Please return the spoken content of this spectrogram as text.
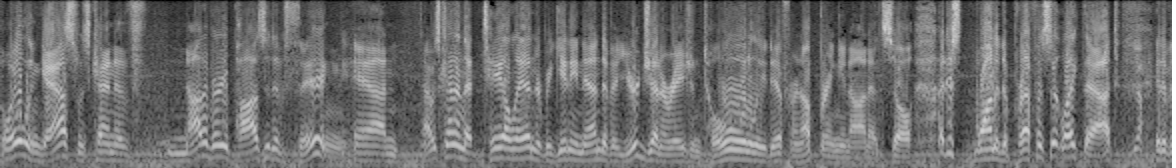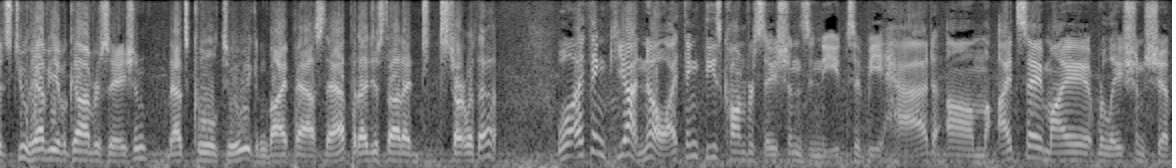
oil and gas was kind of not a very positive thing. And I was kind of that tail end or beginning end of it. Your generation, totally different upbringing on it. So I just wanted to preface it like that. Yeah. And if it's too heavy of a conversation, that's cool too. We can bypass that. But I just thought I'd start with that. Well, I think, yeah, no, I think these conversations need to be had. Um, I'd say my relationship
